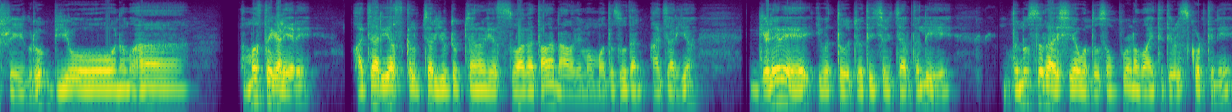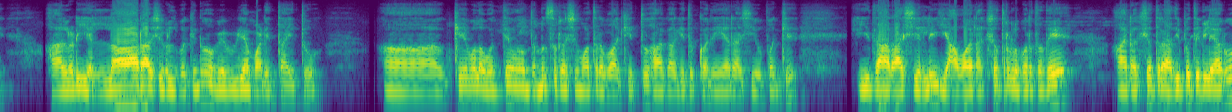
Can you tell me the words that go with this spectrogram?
ಶ್ರೀ ಗುರುಭ್ಯೋ ನಮಃ. ನಮಸ್ತೆ ಗೆಳೆಯರೇ. ಆಚಾರ್ಯ ಸ್ಕಲ್ಪ್ಚರ್ ಯೂಟ್ಯೂಬ್ ಚಾನಲ್ಗೆ ಸ್ವಾಗತ. ನಾನು ನಿಮ್ಮ ಮಧುಸೂದನ್ ಆಚಾರ್ಯ. ಗೆಳೆಯರೇ, ಇವತ್ತು ಜ್ಯೋತಿಷ ವಿಚಾರದಲ್ಲಿ ಧನುಸು ರಾಶಿಯ ಒಂದು ಸಂಪೂರ್ಣ ಮಾಹಿತಿ ತಿಳಿಸ್ಕೊಡ್ತೀನಿ. ಆಲ್ರೆಡಿ ಎಲ್ಲ ರಾಶಿಗಳ ಬಗ್ಗೆನೂ ವಿಡಿಯೋ ಮಾಡಿದ್ದಾಯಿತು. ಕೇವಲ ಒಂದೇ ಒಂದು ಧನುಸು ರಾಶಿ ಮಾತ್ರ ಬಾಕಿ ಇತ್ತು. ಹಾಗಾಗಿ ಇದು ಕೊನೆಯ ರಾಶಿಯ ಬಗ್ಗೆ ಈ ರಾಶಿಯಲ್ಲಿ ಯಾವ ನಕ್ಷತ್ರಗಳು ಬರ್ತದೆ ಆ ನಕ್ಷತ್ರ ಅಧಿಪತಿಗಳು ಯಾರು?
